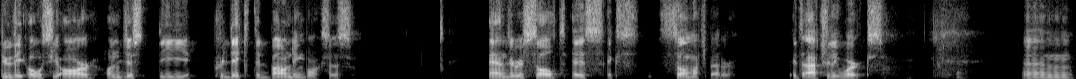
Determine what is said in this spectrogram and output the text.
do the OCR on just the predicted bounding boxes, and the result is so much better. It actually works. Um,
